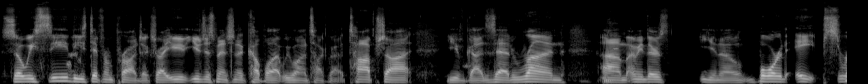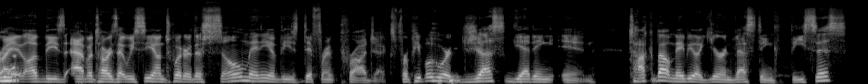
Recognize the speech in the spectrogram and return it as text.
So we see these different projects, right? You you just mentioned a couple that we want to talk about. Top Shot, you've got Zed Run. Um, I mean, there's you know bored apes right yep. of these avatars that we see on twitter there's so many of these different projects for people who are mm-hmm. just getting in talk about maybe like your investing thesis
